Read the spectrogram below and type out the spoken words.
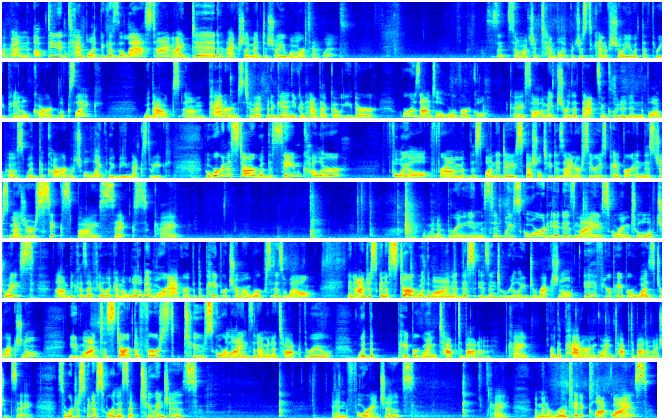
I've got an updated template because the last time I did, I actually meant to show you one more template. This isn't so much a template, but just to kind of show you what the three panel card looks like without um, patterns to it. But again, you can have that go either horizontal or vertical. Okay, so I'll make sure that that's included in the blog post with the card, which will likely be next week. But we're gonna start with the same color foil from the Splendid Days Specialty Designer Series paper, and this just measures six by six, okay? I'm gonna bring in the Simply Scored. It is my scoring tool of choice um, because I feel like I'm a little bit more accurate, but the paper trimmer works as well. And I'm just gonna start with one. This isn't really directional. If your paper was directional, you'd want to start the first two score lines that I'm gonna talk through with the paper going top to bottom, okay? Or the pattern going top to bottom, I should say. So we're just gonna score this at two inches and four inches, okay? I'm gonna rotate it clockwise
